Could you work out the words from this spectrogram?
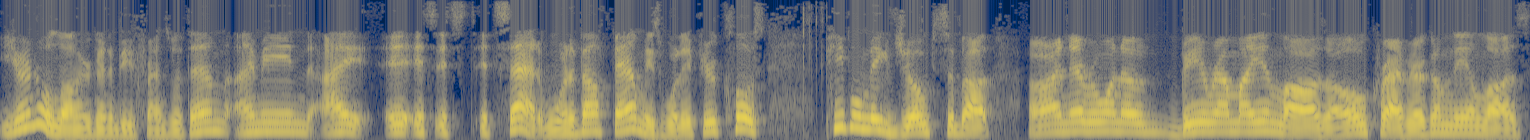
You're no longer going to be friends with them. I mean, I it's it's it's sad. What about families? What if you're close? People make jokes about, "Oh, I never want to be around my in-laws." Oh crap, here come the in-laws.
